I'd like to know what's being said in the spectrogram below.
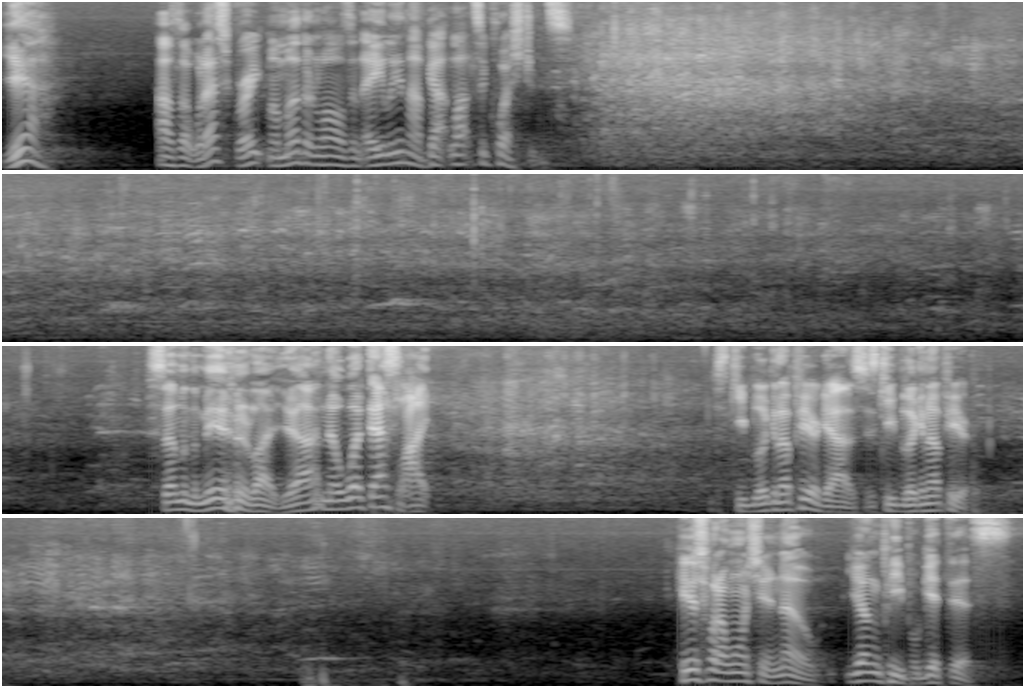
yeah. I was like, well, that's great. My mother in law is an alien. I've got lots of questions. Some of the men are like, yeah, I know what that's like. Just keep looking up here, guys. Just keep looking up here. Here's what I want you to know. Young people, get this.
